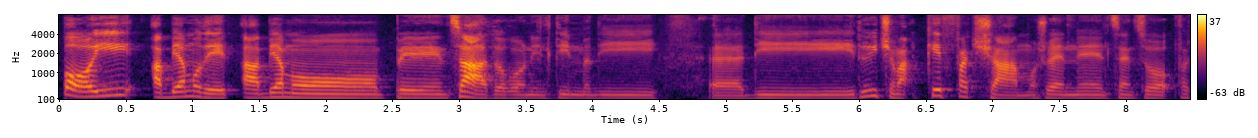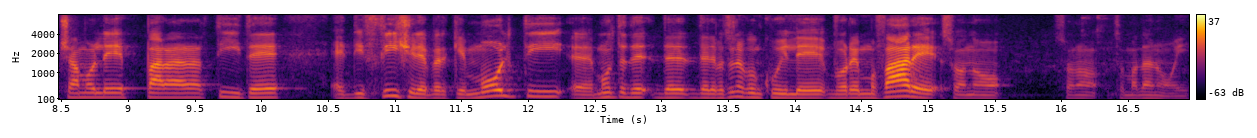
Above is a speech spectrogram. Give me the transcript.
Poi abbiamo, de- abbiamo pensato con il team di, eh, di Twitch, ma che facciamo? Cioè, nel senso, facciamo le partite? È difficile perché molti, eh, molte de- de- delle persone con cui le vorremmo fare sono, sono insomma da noi.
